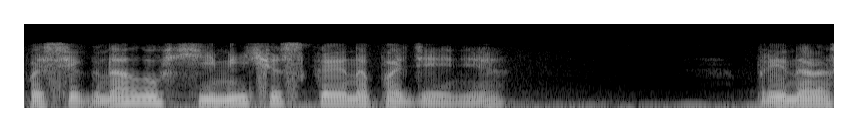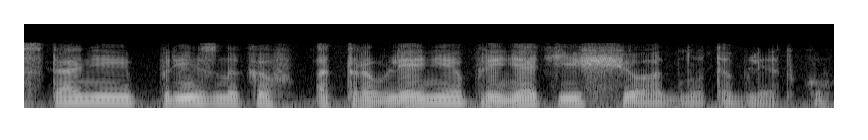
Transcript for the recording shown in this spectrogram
по сигналу «химическое нападение». При нарастании признаков отравления принять еще одну таблетку.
